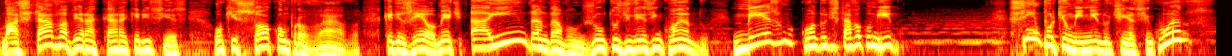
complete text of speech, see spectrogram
Bastava ver a cara que ele fez, o que só comprovava que eles realmente ainda andavam juntos de vez em quando, mesmo quando ele estava comigo. Sim, porque o menino tinha cinco anos,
